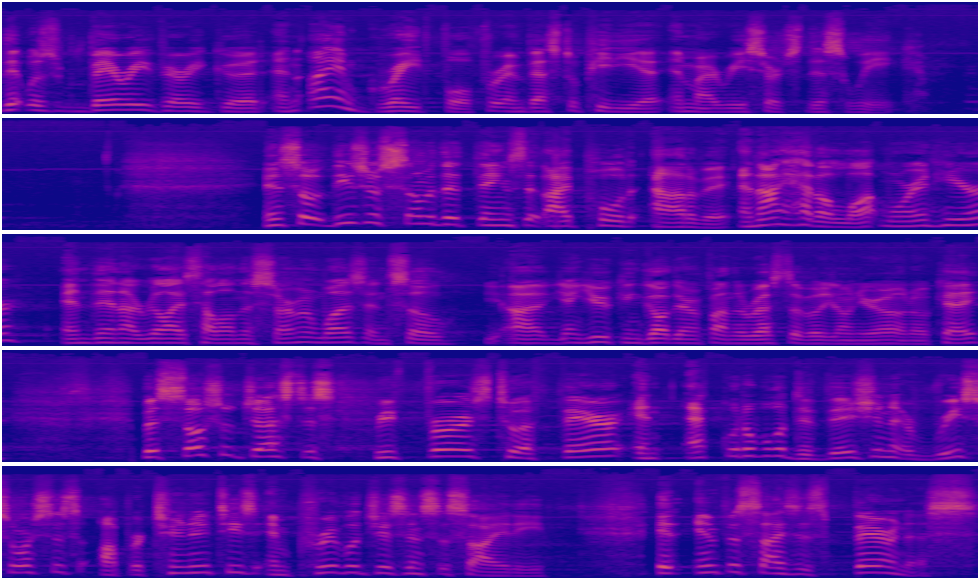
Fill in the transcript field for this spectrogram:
that was very, very good. And I am grateful for Investopedia in my research this week. And so these are some of the things that I pulled out of it. And I had a lot more in here, and then I realized how long the sermon was. And so uh, you can go there and find the rest of it on your own, okay? But social justice refers to a fair and equitable division of resources, opportunities, and privileges in society. It emphasizes fairness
